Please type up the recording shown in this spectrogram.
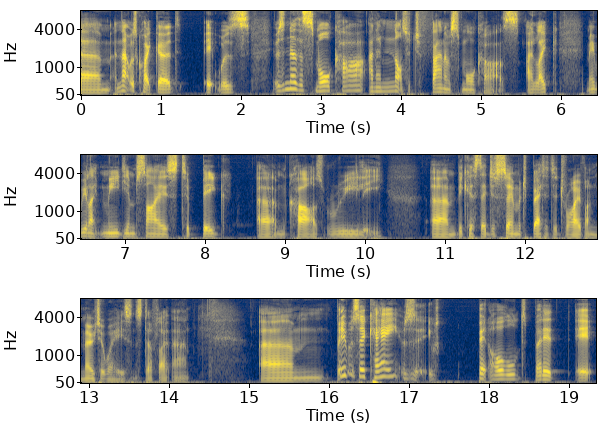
Um, and that was quite good. It was it was another small car, and I'm not such a fan of small cars. I like maybe like medium sized to big um, cars really um, because they're just so much better to drive on motorways and stuff like that. Um, but it was okay. It was it was bit old, but it it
